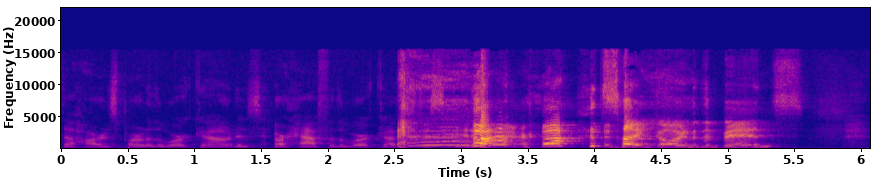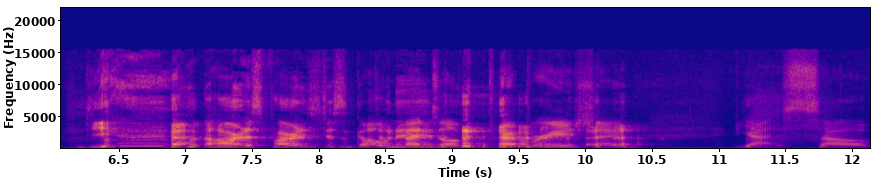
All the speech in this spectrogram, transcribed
the hardest part of the workout is, or half of the workout is just getting there. it's like going to the bins. Yeah. The hardest part is just going the in. mental preparation. Yes, so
